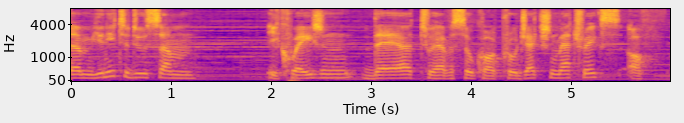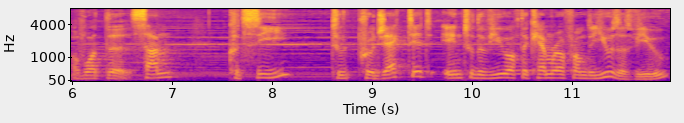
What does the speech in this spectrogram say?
um, you need to do some equation there to have a so-called projection matrix of, of what the sun could see to project it into the view of the camera from the user's view.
